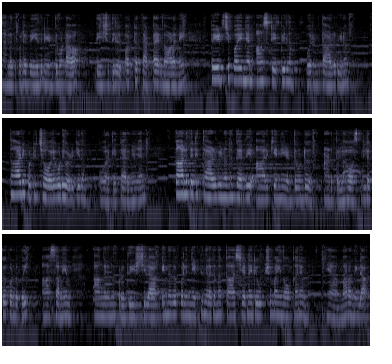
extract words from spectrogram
നല്ലതുപോലെ വേദന എടുത്തുകൊണ്ടാവാം. ദേഷ്യത്തിൽ ഒറ്റ തട്ടായിരുന്നു ആളെന്നെ. പേടിച്ചു പോയ ഞാൻ ആ സ്റ്റെപ്പിൽ നിന്നും ഒരു താഴെ വീണു. താടി പൊട്ടി ചോര കൂടി ഒഴുകിയതും ഉറക്കെ കരഞ്ഞു ഞാൻ. കാൽ തെറ്റി താഴെ വീണെന്ന് കരുതി ആരൊക്കെ എന്നെ എടുത്തുകൊണ്ട് അടുത്തുള്ള ഹോസ്പിറ്റലിലൊക്കെ കൊണ്ടുപോയി. ആ സമയം അങ്ങനെയൊന്നും പ്രതീക്ഷിച്ചില്ല. എന്നതുപോലെ ഞെട്ടി നിൽക്കുന്ന കാശിയേട്ടനെ രൂക്ഷമായി നോക്കാനും ഞാൻ മറന്നില്ല.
